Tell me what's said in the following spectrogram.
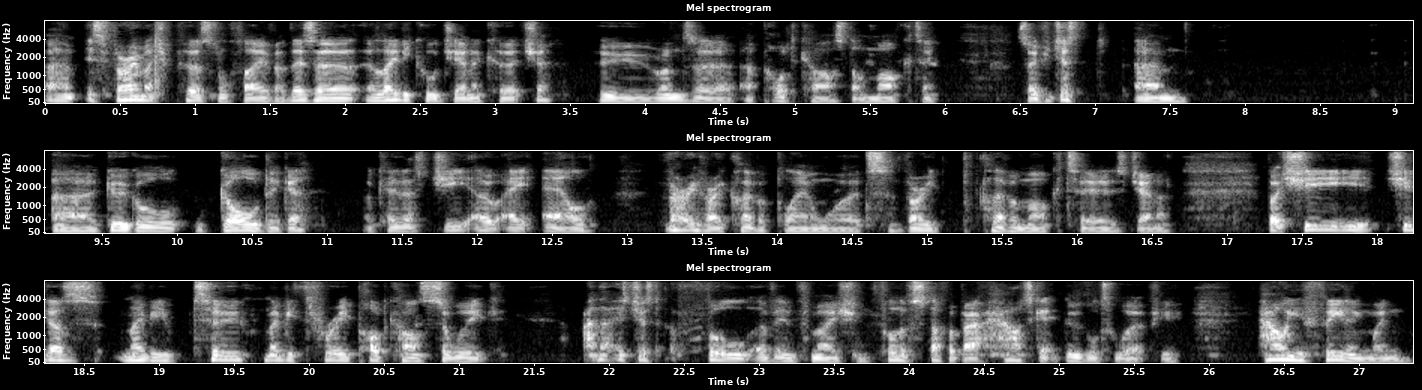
Um, it's very much personal flavour. There's a, a, lady called Jenna Kutcher who runs a, a, podcast on marketing. So if you just um, uh, Google Goal Digger, okay, that's G O A L. Very very clever play on words. Very clever marketeers, Jenna but she she does maybe two, maybe three podcasts a week, and that is just full of information, full of stuff about how to get Google to work for you. How are you feeling when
